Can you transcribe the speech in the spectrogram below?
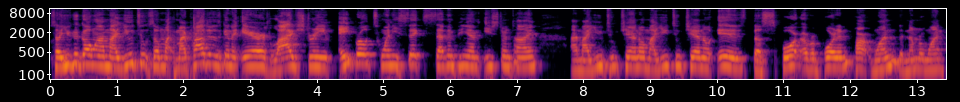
So you could go on my YouTube. So my, my project is going to air live stream April 26, 7 p.m. Eastern time on my YouTube channel. My YouTube channel is The Sport of Reporting Part One, the number one.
